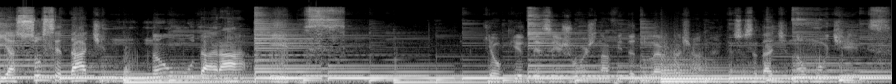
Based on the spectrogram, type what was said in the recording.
e a sociedade não mudará eles. Que é o que eu desejo hoje na vida do Léo da Jana, que a sociedade não mude eles.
